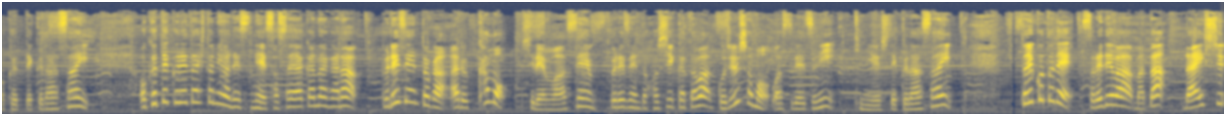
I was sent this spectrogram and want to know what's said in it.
送ってください。送ってくれた人にはですねささやかながらプレゼントがあるかもしれません。プレゼント欲しい方はご住所も忘れずに記入してください。ということでそれではまた来週。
